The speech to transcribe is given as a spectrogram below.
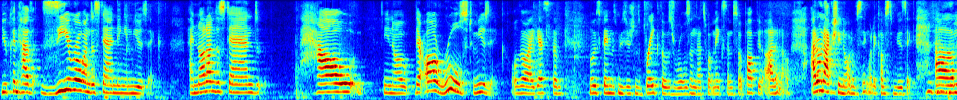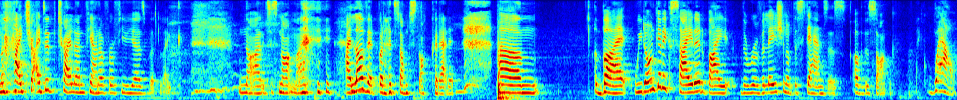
You can have zero understanding in music and not understand how, you know, there are rules to music. Although I guess the most famous musicians break those rules, and that's what makes them so popular. I don't know. I don't actually know what I'm saying when it comes to music. Um, I try, I did try learn piano for a few years, but like, no, it's just not my. I love it, but it's, I'm just not good at it. Um, but we don't get excited by the revelation of the stanzas of the song. Like, wow,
